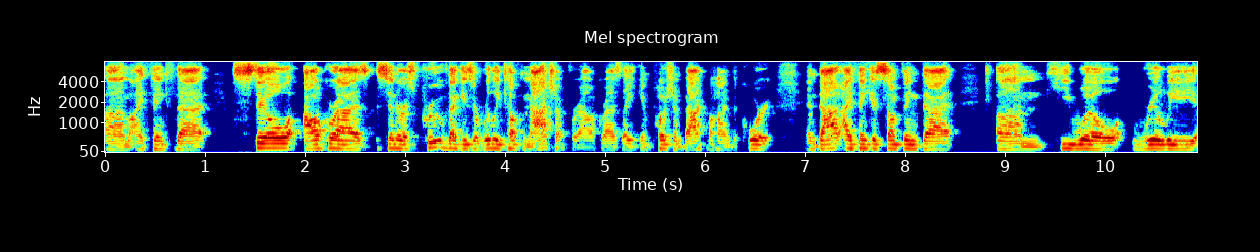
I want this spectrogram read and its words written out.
um, I think that Still, Alcaraz Sinner has proved that he's a really tough matchup for Alcaraz, that he can push him back behind the court. And that I think is something that um, he will really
